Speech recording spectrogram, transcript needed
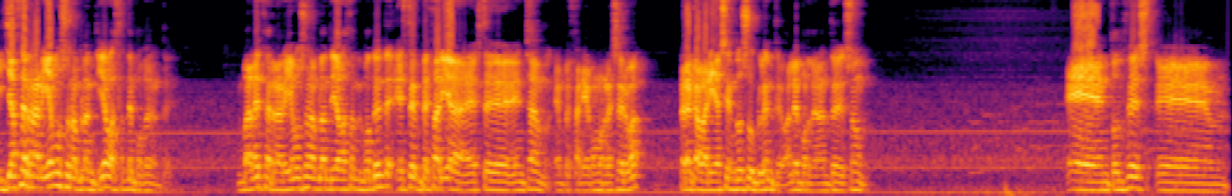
Y ya cerraríamos una plantilla bastante potente. ¿Vale? Cerraríamos una plantilla bastante potente. Este empezaría, este Encham empezaría como reserva. Pero acabaría siendo suplente, ¿vale? Por delante de Son. Eh, entonces, eh,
